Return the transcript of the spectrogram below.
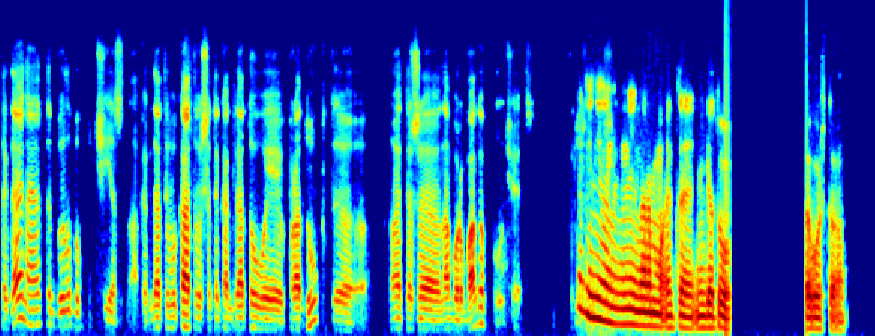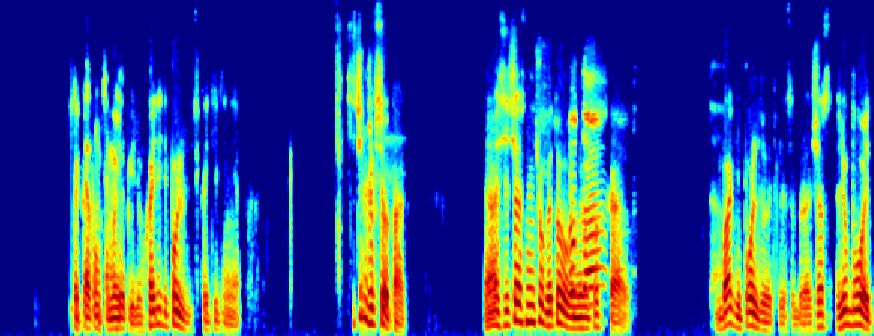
Тогда, наверное, это было бы честно. Когда ты выкатываешь это как готовый продукт, э, ну, это же набор багов получается. Это не, не нормально, это не готово того, что такая функция мы ее пилим. Хотите, пользуйтесь, хотите, нет. Сейчас же все так. А сейчас ничего готового ну, не да. выпускают. Да. Баги пользователи собирают. Сейчас любой,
